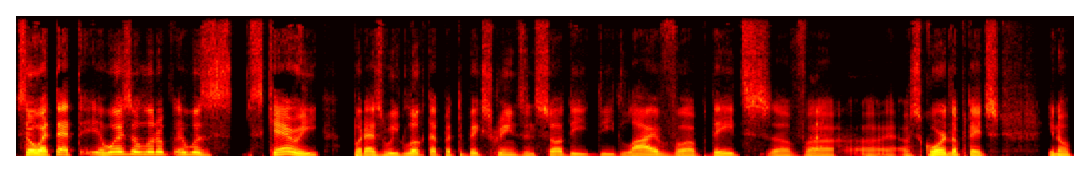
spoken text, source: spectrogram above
So at that, it was a little, it was scary, but as we looked up at the big screens and saw the the live updates of uh, uh, scored updates, you know,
